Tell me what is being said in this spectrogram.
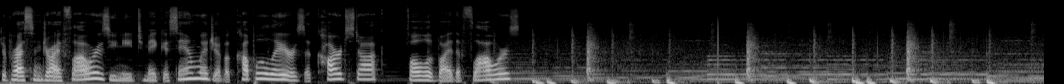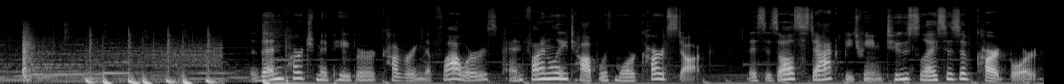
To press and dry flowers, you need to make a sandwich of a couple layers of cardstock, followed by the flowers, then parchment paper covering the flowers, and finally top with more cardstock. This is all stacked between two slices of cardboard.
